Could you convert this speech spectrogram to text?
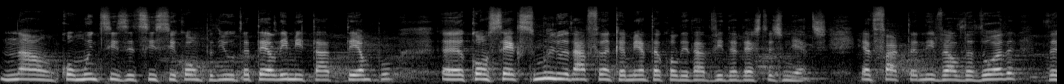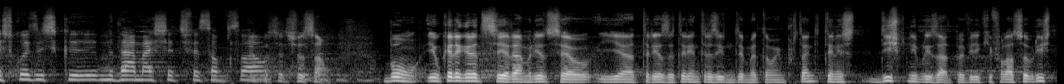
não com muitos exercícios e com um período até limitado de tempo, uh, consegue-se melhorar francamente a qualidade de vida destas mulheres. É de facto a nível da dor das coisas que me dá mais satisfação pessoal. É uma satisfação. Bom, eu quero agradecer à Maria do Céu e à Teresa terem trazido um tema tão importante e terem se disponibilizado para vir aqui falar sobre isto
